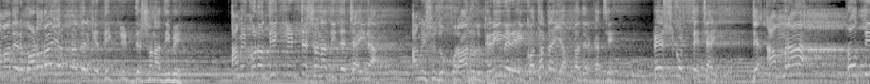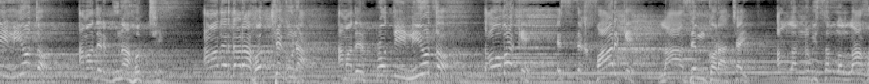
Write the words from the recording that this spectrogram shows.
আমাদের বড়রাই আপনাদেরকে দিক নির্দেশনা দিবে। আমি কোনো দিক নির্দেশনা দিতে চাই না। আমি শুধু কোরআনুল করিমের এই কথাটাই আপনাদের কাছে পেশ করতে চাই যে আমরা প্রতিনিয়ত আমাদের গুণা হচ্ছে। আমাদের দ্বারা হচ্ছে গুণা আমাদের প্রতিনিয়ত তওবাকে, ইস্তেগফারকে লাজেম করা চাই। আল্লাহ নবী সাল্লাল্লাহু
